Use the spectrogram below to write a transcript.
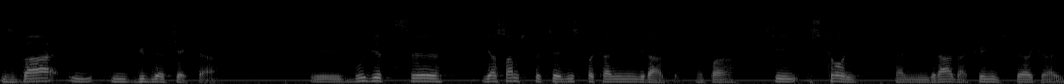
изба и, и библиотека. И будет, э, я сам специалист по Калининграду, по всей истории Калининграда, Кёнигсберга и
